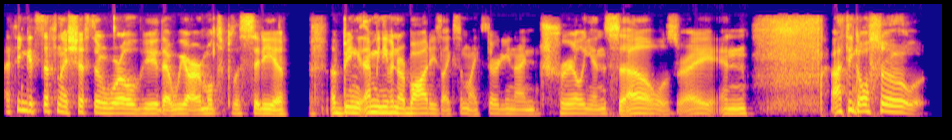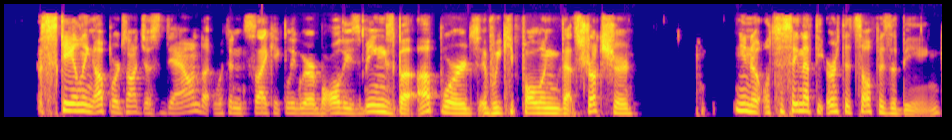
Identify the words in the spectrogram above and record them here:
I think it's definitely shifted the worldview that we are a multiplicity of, of being. I mean, even our bodies, like some like 39 trillion cells, right? And I think also scaling upwards, not just down, but within psychically, we're all these beings, but upwards, if we keep following that structure, you know, to saying that the earth itself is a being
